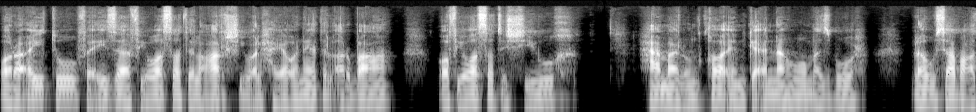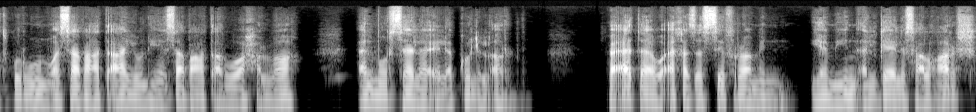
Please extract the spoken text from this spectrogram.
ورأيت فإذا في وسط العرش والحيوانات الأربعة وفي وسط الشيوخ حمل قائم كأنه مذبوح له سبعة قرون وسبعة أعين هي سبعة أرواح الله المرسلة إلى كل الأرض. فأتى وأخذ السفرة من يمين الجالس على العرش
